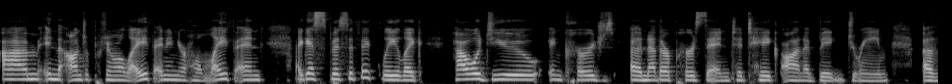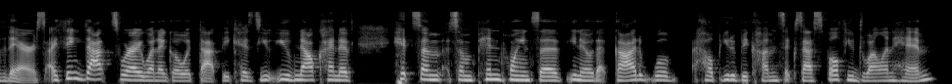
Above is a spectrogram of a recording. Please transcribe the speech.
um in the entrepreneurial life and in your home life and i guess specifically like how would you encourage another person to take on a big dream of theirs? I think that's where i want to go with that because you you've now kind of hit some some pinpoints of you know that god will help you to become successful if you dwell in him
